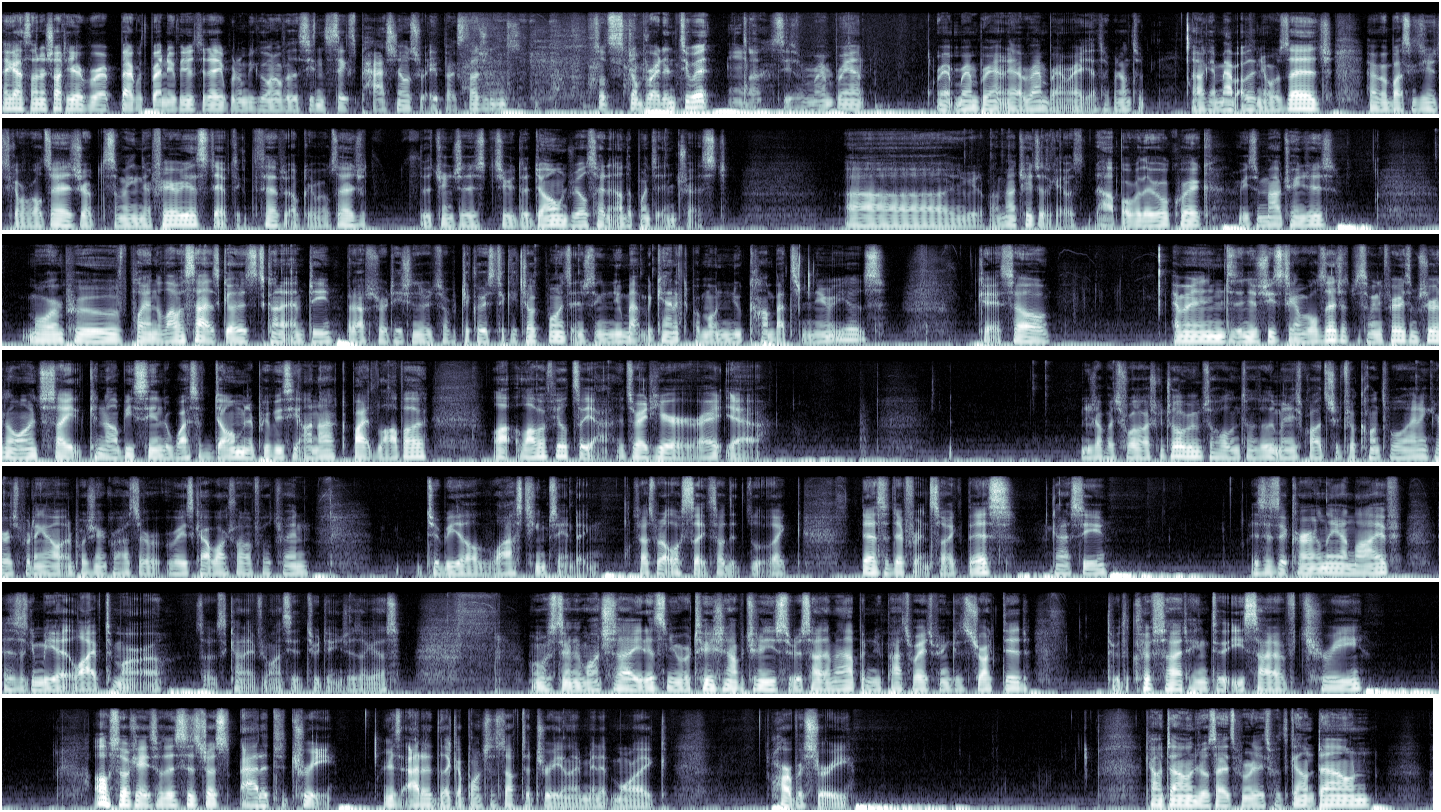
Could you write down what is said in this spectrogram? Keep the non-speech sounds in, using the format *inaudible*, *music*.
Hey guys, Thundershot here. We're back with a brand new video today. We're going to be going over the Season 6 patch notes for Apex Legends. So let's jump right into it. Uh, see some Rembrandt. Ram Rembrandt, yeah, Rembrandt, right? That's how I pronounce it. Okay, map other than World's Edge. Remember, boss continue to discover World's Edge. You're up to something nefarious. Stay up to the tips. Upgrade World's Edge. The changes to the dome, drill set, and other points of interest. Uh, read up on map changes. Okay, let's hop over there real quick. Read some map changes more improved play on the lava side is good. It's kind of empty, but after rotation, there's no particular sticky choke points. Interesting new map mechanic to promote new combat scenarios. Okay, so Eminent Industries taking World's Edge up to 70 ferries. I'm sure the launch site can now be seen in the west of Dome in a previously unoccupied lava la lava field. So yeah, it's right here, right? Yeah. New job has four large control rooms to hold into the loot. Many squads should feel comfortable landing here, spreading out and pushing across the raised catwalks out of field train to be the last team standing. So that's what it looks like. So like that's the difference. So like this, kind of see. This is it currently on live. This is gonna be it live tomorrow. So it's kind of if you want to see the two changes, I guess. When we're standing launch site, it's new rotation opportunities through the side of the map. A new pathway has been constructed through the cliffside, heading to the east side of Tree. Oh, so okay, so this is just added to Tree. I just added like a bunch of stuff to Tree, and I made it more like harvestery. Countdown drill sites permits with countdown.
